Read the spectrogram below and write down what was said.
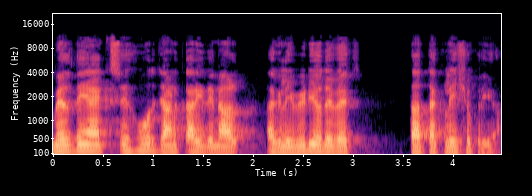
ਮਿਲਦੇ ਹਾਂ ਕਿਸੇ ਹੋਰ ਜਾਣਕਾਰੀ ਦੇ ਨਾਲ ਅਗਲੀ ਵੀਡੀਓ ਦੇ ਵਿੱਚ। ਤਦ ਤੱਕ ਲਈ ਸ਼ੁਕਰੀਆ।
